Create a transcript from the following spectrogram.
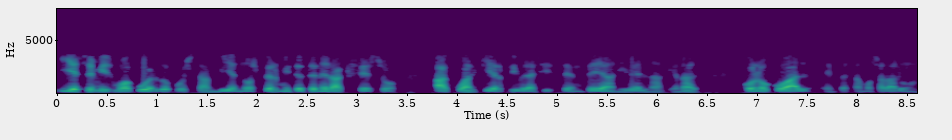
Y ese mismo acuerdo pues también nos permite tener acceso a cualquier fibra existente a nivel nacional, con lo cual empezamos a dar un,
